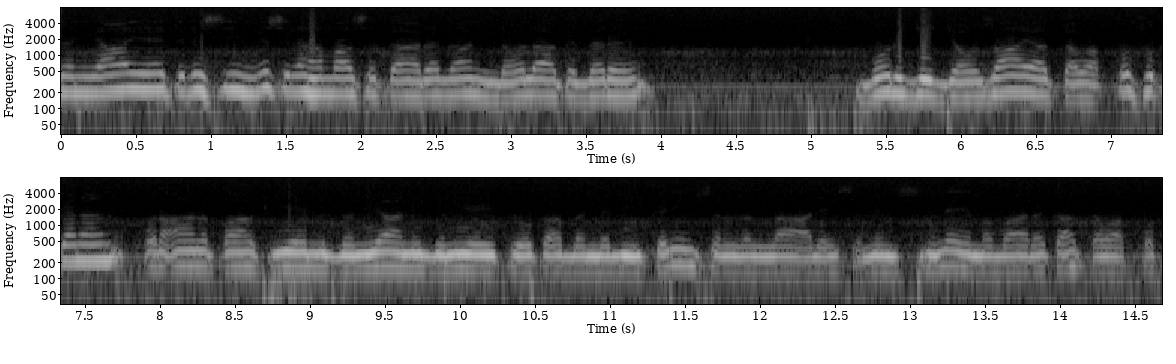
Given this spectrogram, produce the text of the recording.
دنیا یہ ترسی مثل ہما ستارگان دولا کے در برج جوزا یا توقف کنن قرآن پاک یہ دنیا نی دنیا توقع بنبی کریم صلی اللہ علیہ وسلم سینہ مبارکہ توقف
